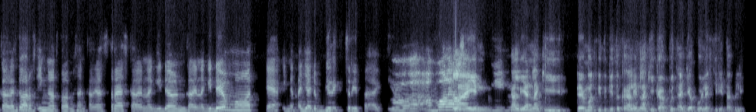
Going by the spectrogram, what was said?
kalian tuh harus ingat kalau misalnya kalian stres kalian lagi down kalian lagi demot kayak ingat aja ada bilik cerita gitu. Wah, boleh lain kalian lagi demot gitu-gitu kalian lagi gabut aja boleh cerita bilik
